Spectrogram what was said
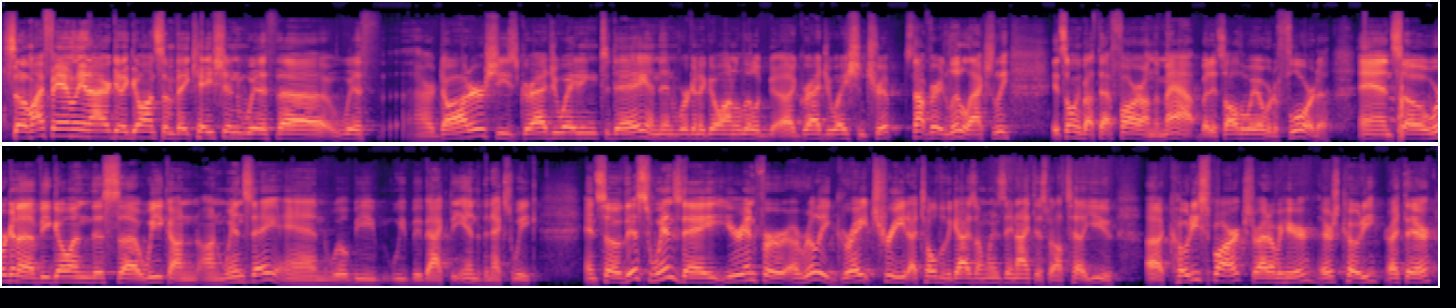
So my family and I are going to go on some vacation with uh, with our daughter. She's graduating today, and then we're going to go on a little uh, graduation trip. It's not very little, actually it's only about that far on the map, but it's all the way over to Florida. And so we're going to be going this uh, week on, on Wednesday, and we'll be, we'll be back the end of the next week. And so this Wednesday, you're in for a really great treat. I told the guys on Wednesday night this, but I'll tell you. Uh, Cody Sparks, right over here. There's Cody, right there.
